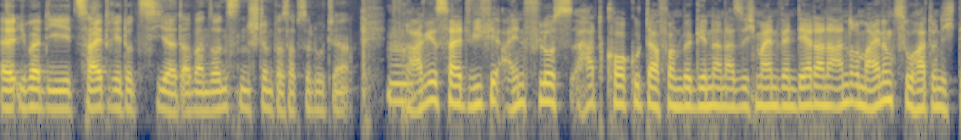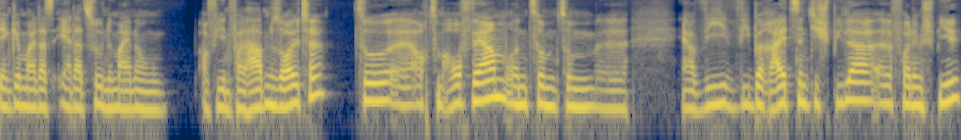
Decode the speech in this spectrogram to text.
äh, über die Zeit reduziert. Aber ansonsten stimmt das absolut, ja. Die Frage ist halt, wie viel Einfluss hat Korkut da von Beginn an? Also ich meine, wenn der da eine andere Meinung zu hat und ich denke mal, dass er dazu eine Meinung auf jeden Fall haben sollte, zu, äh, auch zum Aufwärmen und zum, zum äh, ja, wie, wie bereit sind die Spieler äh, vor dem Spiel?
